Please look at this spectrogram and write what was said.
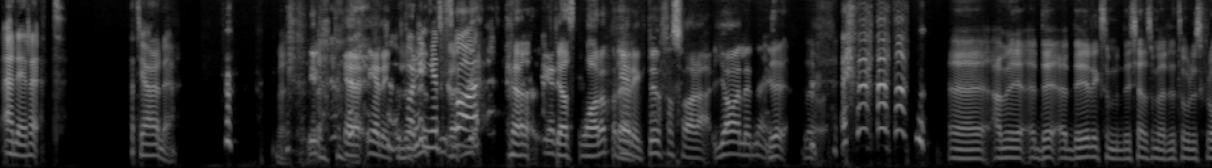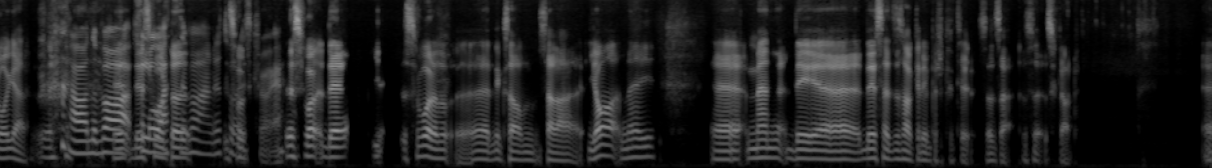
Är det rätt att göra det? Men- E- Erik, Jag får inget svar. Jag, kan jag svara på det? Erik, du får svara. Ja eller nej? Det, det, Eh, men det, det, är liksom, det känns som en retorisk fråga. Ja, det var, Det- det är förlåt, svårt att- det var en det retorisk fråga. Det är svårt, det är jättesvårt att eh, liksom såhär, ja, nej. Eh, men det, det sätter saker i perspektiv, så säga, så, såklart. Eh,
